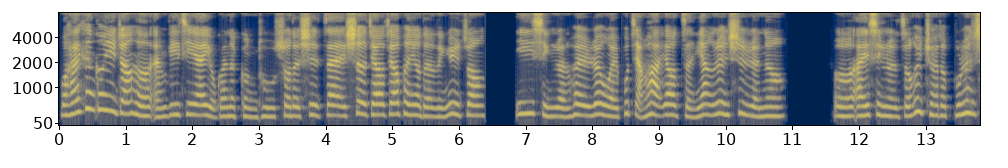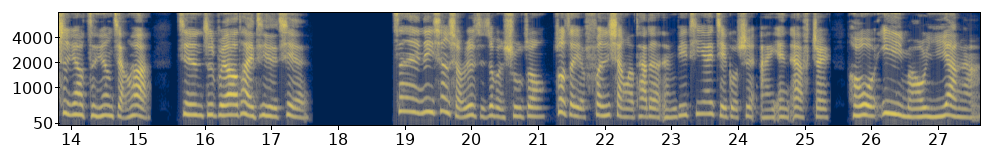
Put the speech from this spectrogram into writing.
我还看过一张和 MBTI 有关的梗图，说的是在社交交朋友的领域中。一型人会认为不讲话要怎样认识人呢？而 I 型人则会觉得不认识要怎样讲话，简直不要太贴切。在《内向小日子》这本书中，作者也分享了他的 MBTI 结果是 INFJ，和我一毛一样啊！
